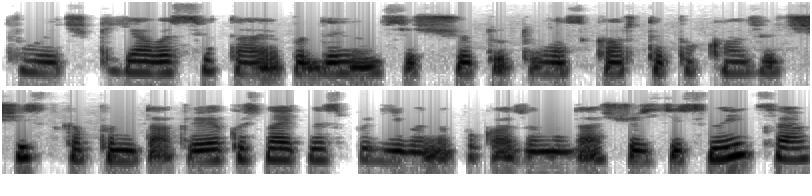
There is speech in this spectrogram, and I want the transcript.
Троєчки, я вас вітаю. Подивимося, що тут у вас карти показують. Шістка пентаклів. Якось навіть несподівано показано, да? що здійсниться.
